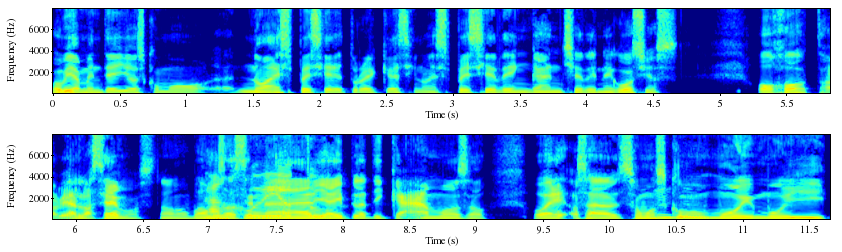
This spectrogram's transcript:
Obviamente ellos como eh, no a especie de trueque, sino a especie de enganche de negocios. Ojo, todavía lo hacemos, ¿no? Vamos Tan a cenar y ahí platicamos, o, o, o sea, somos como muy, muy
